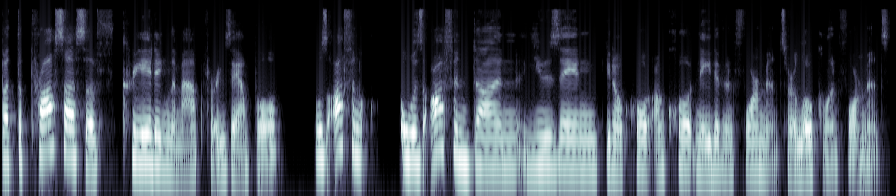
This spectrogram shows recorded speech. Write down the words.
But the process of creating the map, for example, was often was often done using, you know, quote unquote native informants or local informants.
